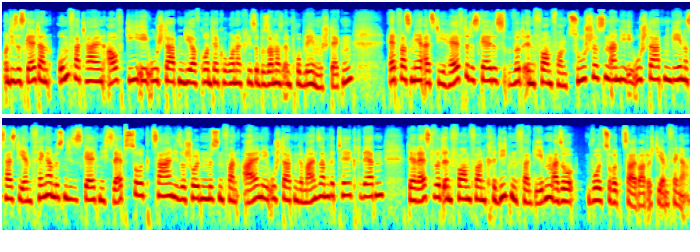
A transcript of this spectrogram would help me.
und dieses Geld dann umverteilen auf die EU-Staaten, die aufgrund der Corona-Krise besonders in Problemen stecken. Etwas mehr als die Hälfte des Geldes wird in Form von Zuschüssen an die EU-Staaten gehen. Das heißt, die Empfänger müssen dieses Geld nicht selbst zurückzahlen. Diese Schulden müssen von allen EU-Staaten gemeinsam getilgt werden. Der Rest wird in Form von Krediten vergeben, also wohl zurückzahlbar durch die Empfänger.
